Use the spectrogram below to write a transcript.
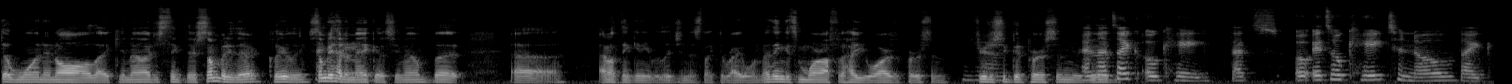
the one and all. Like you know, I just think there's somebody there. Clearly, somebody had to make us. You know, but uh, I don't think any religion is like the right one. I think it's more off of how you are as a person. If you're just a good person, you're and good. that's like okay that's oh it's okay to know like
